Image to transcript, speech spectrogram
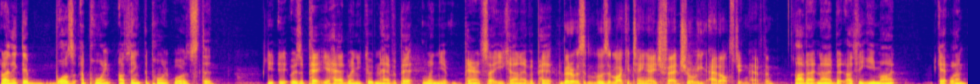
I don't think there was a point. I think the point was that it was a pet you had when you couldn't have a pet, when your parents say you can't have a pet. But it was was it like a teenage fad? Surely adults didn't have them. I don't know, but I think you might get one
